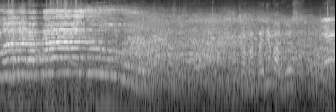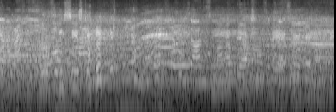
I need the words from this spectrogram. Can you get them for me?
wabarakatuh. Kacamatanya bagus, Iya, makasih. berfungsi sekali. Semangat ya. Di SMP nanti.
